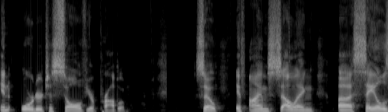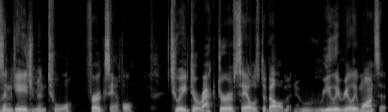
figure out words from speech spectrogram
in order to solve your problem. So, if I'm selling a sales engagement tool, for example, to a director of sales development who really, really wants it,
